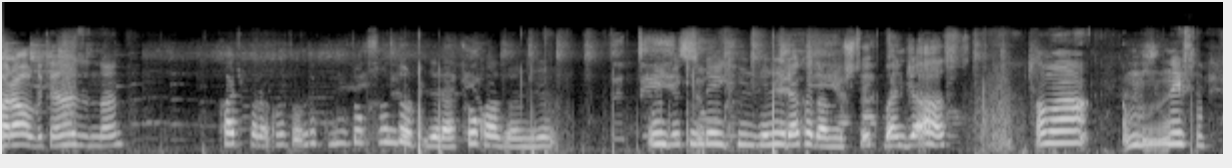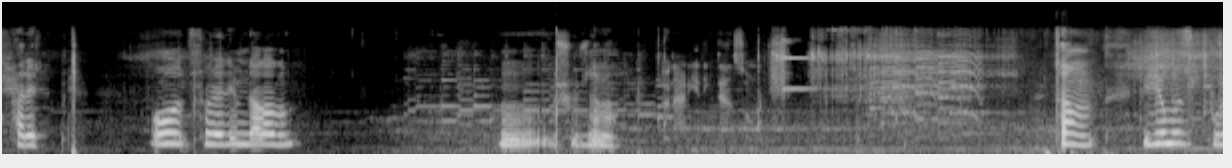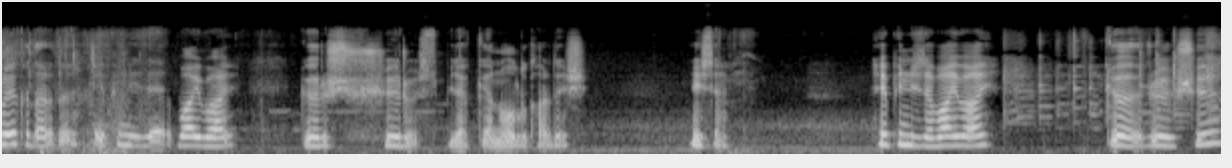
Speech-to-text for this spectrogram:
para aldık en azından. Kaç para kazandık? 194 lira. Çok az önce. Öncekinde 250 lira kazanmıştık. Bence az. Ama neyse. Hadi. O söylediğimde alalım. Hmm, şu izleme. Döner yedikten sonra Tamam. Videomuz buraya kadardı. Hepinize bay bay. Görüşürüz. Bir dakika ne oldu kardeş? Neyse. Hepinize bay bay. Görüşürüz.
